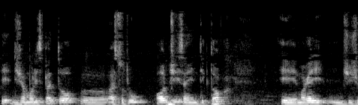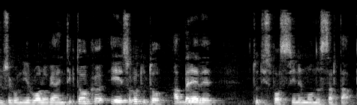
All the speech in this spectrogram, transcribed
E diciamo rispetto, uh, adesso tu oggi sei in TikTok e magari ci ci secondi il ruolo che hai in TikTok e soprattutto a breve tu ti sposti nel mondo startup.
